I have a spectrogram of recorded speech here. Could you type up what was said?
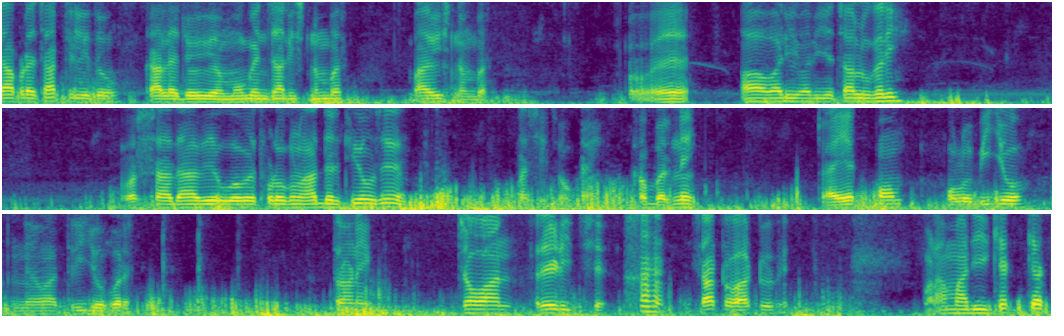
આપણે છાંટી લીધું. કાલે જોયું એમ ઓગણચાલીસ નંબર બાવીસ નંબર. હવે આ વાડી વાડીએ ચાલુ કરી. વરસાદ આવે એવું હવે થોડો ઘણો આદર થયો છે. પછી તો કાંઈ ખબર નહીં. તો આ એક પંપ ઓલો બીજો. અને આ ત્રીજો ભરે. ત્રણેક. જવાન રેડી જ છે. સાટો થઈ પણ આમાં જે ક્યાંક ક્યાંક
